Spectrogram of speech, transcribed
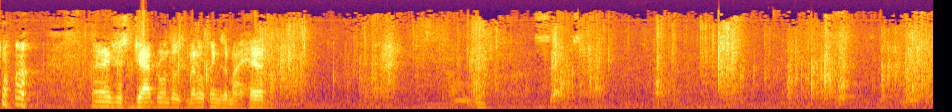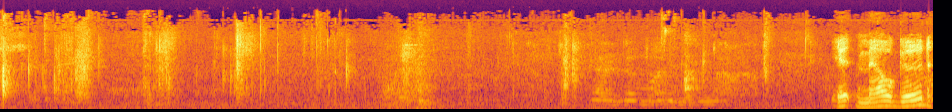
and I just jabbed one of those metal things in my head. It Mel good.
